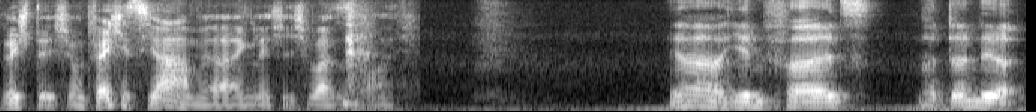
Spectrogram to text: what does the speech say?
Richtig. Und welches Jahr haben wir eigentlich? Ich weiß es auch nicht. Ja, jedenfalls hat dann der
